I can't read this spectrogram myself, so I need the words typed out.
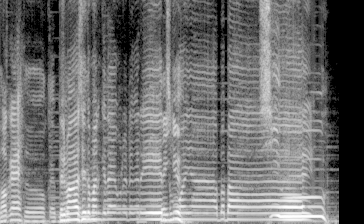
Oke. Episode Terima kasih teman kita yang udah dengerin Thank you. semuanya. Bye bye. ini. See you.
